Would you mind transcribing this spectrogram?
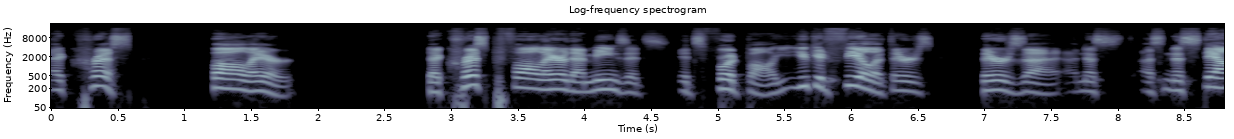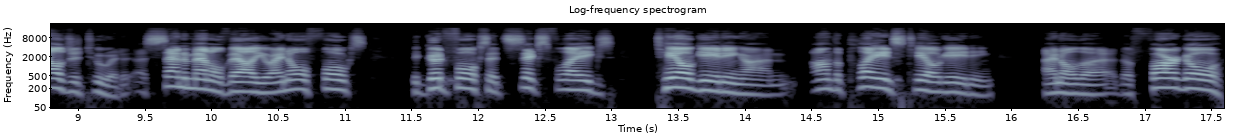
that crisp fall air, that crisp fall air, that means it's it's football. You, you could feel it. There's there's a, a, a nostalgia to it, a sentimental value. I know folks, the good folks at Six Flags tailgating on on the plains tailgating I know the the Fargo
